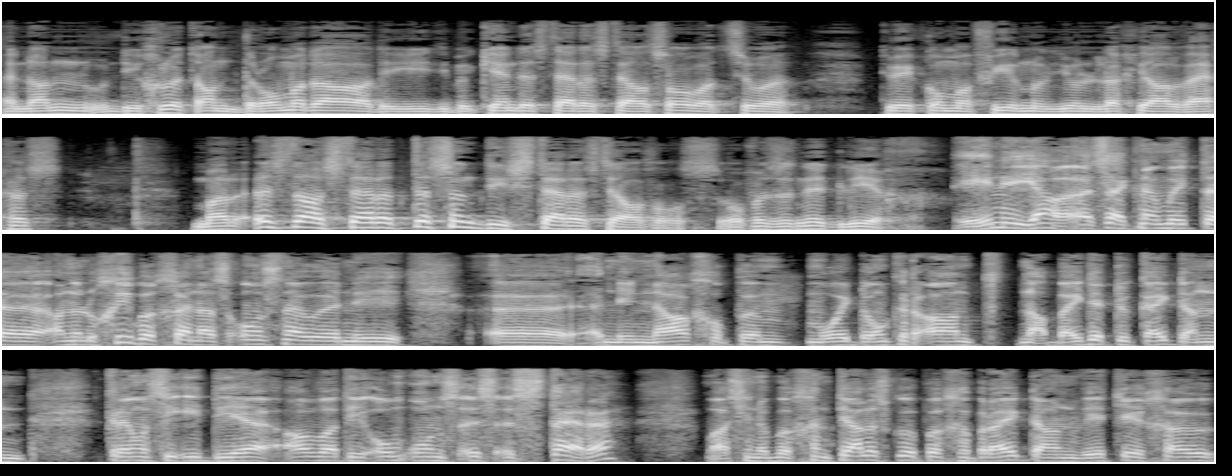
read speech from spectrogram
en dan die groot Andromeda, die die bekende sterrestelsel wat so 2,4 miljoen ligjaar weg is. Maar is daar sterre tussen die sterrestelsels of is dit net leeg? En nee, ja, as ek nou met 'n uh, analogie begin, as ons nou in die uh in die nag op 'n mooi donker aand na buite toe kyk, dan kry ons die idee al wat hier om ons is is sterre. Maar as jy nou begin teleskope gebruik, dan weet jy gou,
